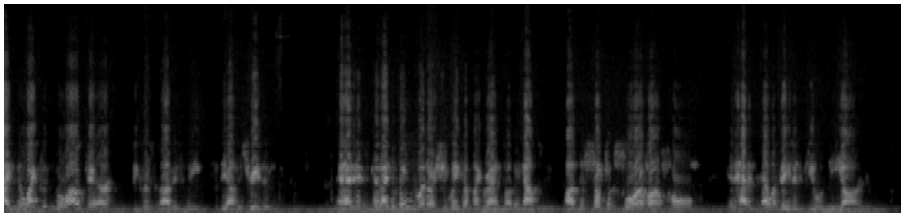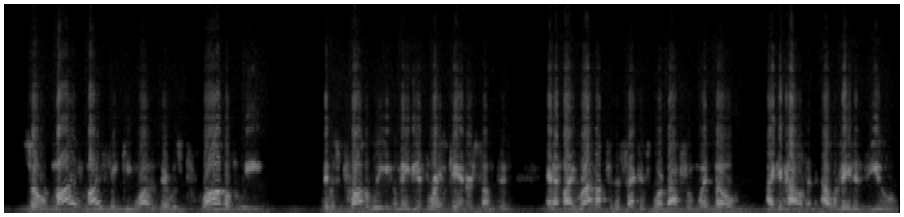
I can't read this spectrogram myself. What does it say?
I knew I couldn't go out there because obviously for the obvious reasons. And I didn't. And I debated whether I should wake up my grandfather. Now, on the second floor of our home, it had an elevated view of the yard. So my my thinking was there was probably there was probably maybe a break-in or something and if I run up to the second floor bathroom window, I can have an elevated view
